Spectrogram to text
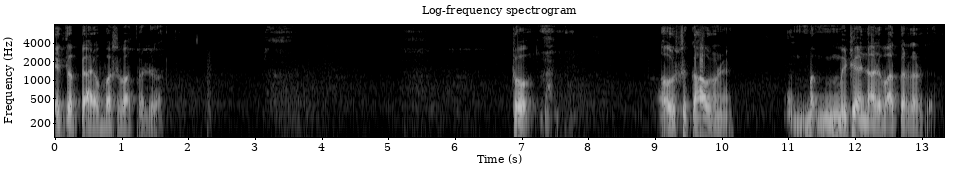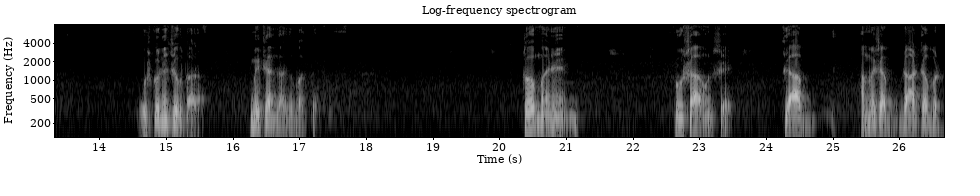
ایک دم پیار ابا سے بات کر لے گا تو اور اس سے کہا انہوں نے میٹھے انداز بات کر کر کے اس کو نیچے اتارا میٹھے انداز بات کر تو میں نے پوچھا ان سے کہ آپ ہمیشہ ڈانٹ ڈپٹ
